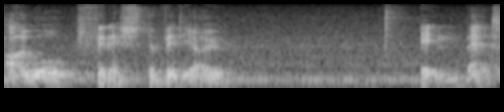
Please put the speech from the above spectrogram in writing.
I will finish the video in bed.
